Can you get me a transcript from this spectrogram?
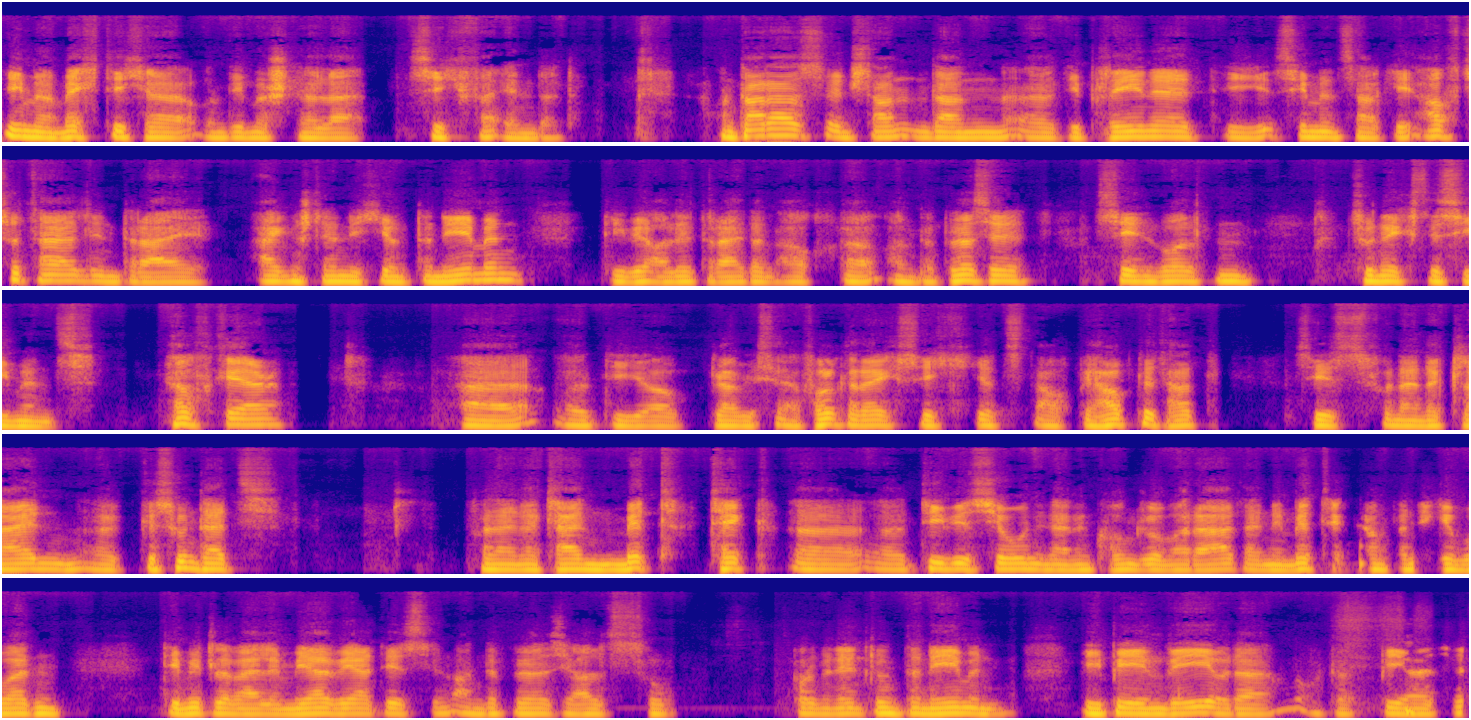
immer mächtiger und immer schneller sich verändert. Und daraus entstanden dann äh, die Pläne, die Siemens AG aufzuteilen in drei eigenständige Unternehmen, die wir alle drei dann auch äh, an der Börse sehen wollten. Zunächst die Siemens Healthcare, äh, die ja, glaube ich, sehr erfolgreich sich jetzt auch behauptet hat. Sie ist von einer kleinen äh, Gesundheits, von einer kleinen MedTech-Division äh, in einem Konglomerat, eine MedTech-Company geworden, die mittlerweile mehr wert ist an der Börse als so prominente Unternehmen wie BMW oder, oder BASF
